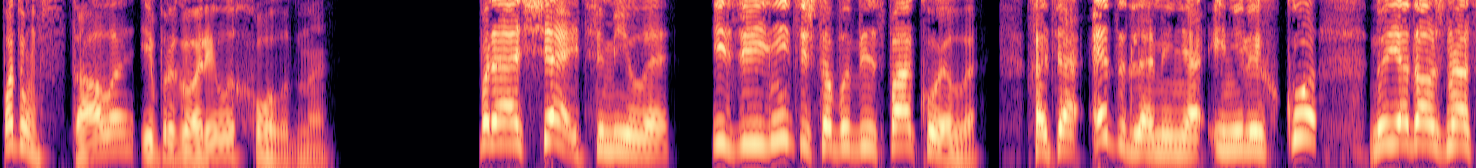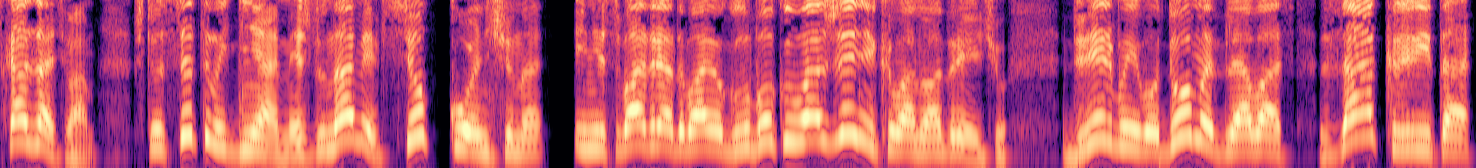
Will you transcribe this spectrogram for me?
Потом встала и проговорила холодно. «Прощайте, милая! Извините, чтобы беспокоила. Хотя это для меня и нелегко, но я должна сказать вам, что с этого дня между нами все кончено». И несмотря на мое глубокое уважение к Ивану Андреевичу, дверь моего дома для вас закрыта.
